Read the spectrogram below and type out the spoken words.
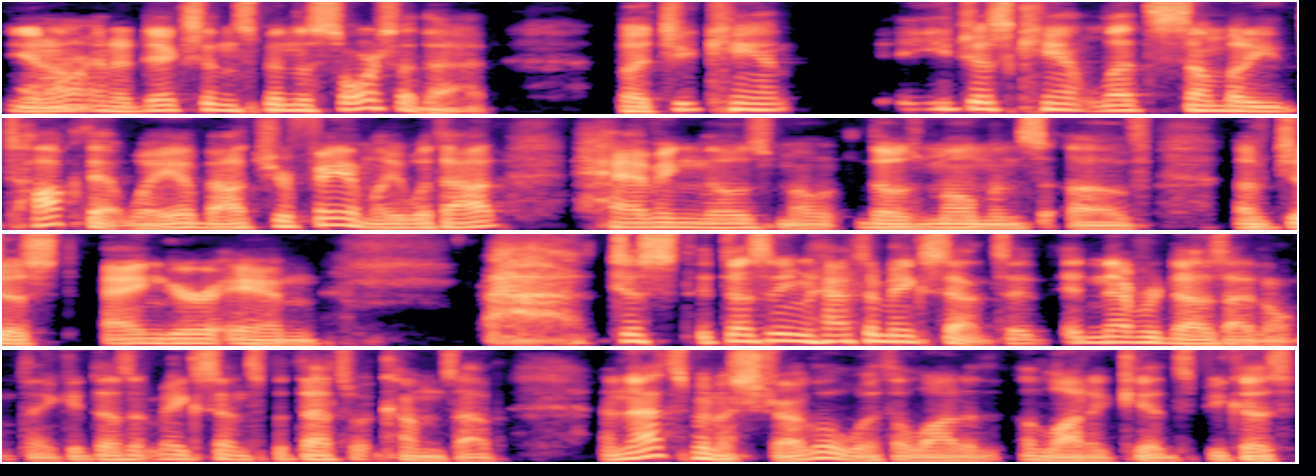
You know, and addiction's been the source of that. but you can't you just can't let somebody talk that way about your family without having those mo- those moments of of just anger and ah, just it doesn't even have to make sense. It, it never does i don't think. It doesn't make sense but that's what comes up. And that's been a struggle with a lot of a lot of kids because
